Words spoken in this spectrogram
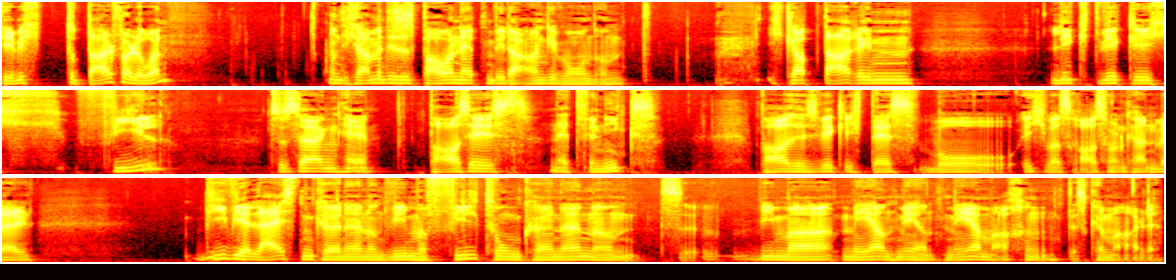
Die habe ich total verloren. Und ich habe mir dieses Powernappen wieder angewohnt. Und ich glaube, darin liegt wirklich viel, zu sagen, hey, Pause ist nicht für nichts. Pause ist wirklich das, wo ich was rausholen kann, weil wie wir leisten können und wie wir viel tun können und wie wir mehr und mehr und mehr machen, das können wir alle.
